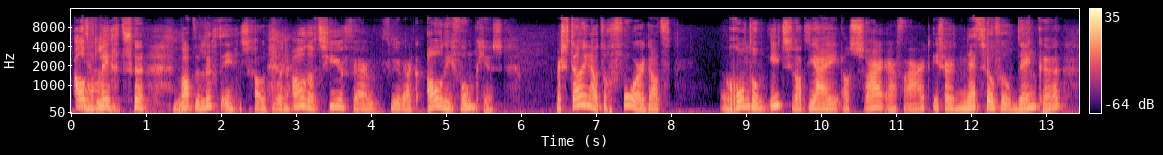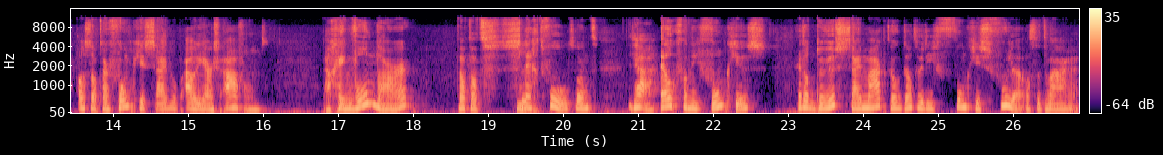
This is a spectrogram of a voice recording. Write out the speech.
al dat Ja. licht wat de lucht ingeschoten wordt. Al dat siervuurwerk, al die vonkjes. Maar stel je nou toch voor dat rondom iets wat jij als zwaar ervaart... is er net zoveel denken als dat er vonkjes zijn op oudejaarsavond. Nou, geen wonder dat dat slecht voelt. Want Ja. elk van die vonkjes, hè, dat bewustzijn maakt ook dat we die vonkjes voelen, als het ware.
